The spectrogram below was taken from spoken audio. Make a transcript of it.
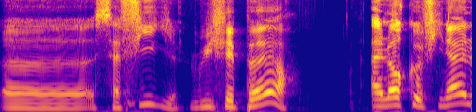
sa fille lui fait peur alors qu'au final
